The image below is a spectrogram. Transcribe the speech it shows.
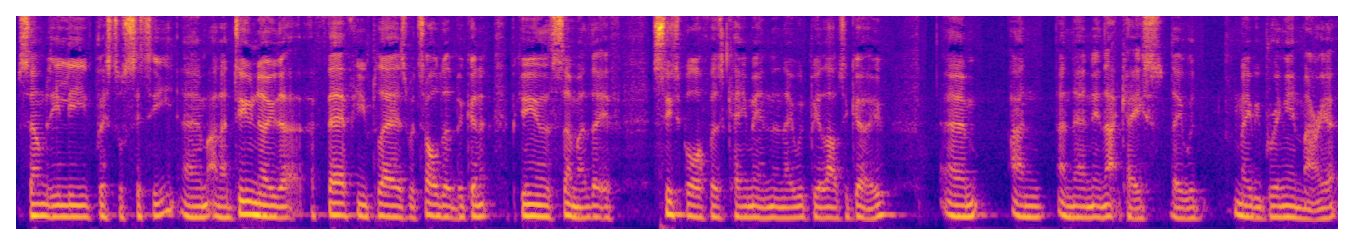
somebody leave Bristol City. Um, and I do know that a fair few players were told at the beginning, beginning of the summer that if suitable offers came in, then they would be allowed to go. Um, and and then in that case, they would maybe bring in Marriott.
